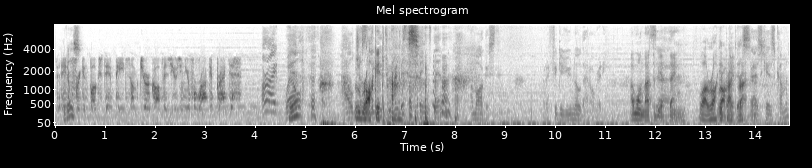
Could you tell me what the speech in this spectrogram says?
If it ain't It a is. friggin' bug stampede, some jerk-off is using you for rocket practice. All right, well, I'll just Rocket leave you to the practice. business things then. I'm August, but I figure you know that already. I want that to be a thing. Well, rocket, Rocket practice. practice. Coming?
